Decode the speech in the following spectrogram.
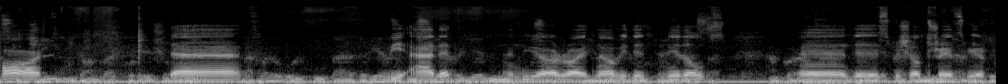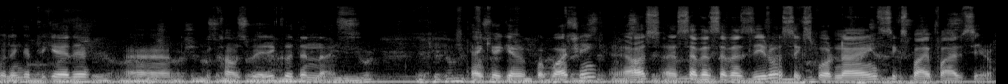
part that we added and we are right now with the needles and the special threads we are putting it together and it becomes very good and nice Thank you again for watching us uh, 770-649-6550.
